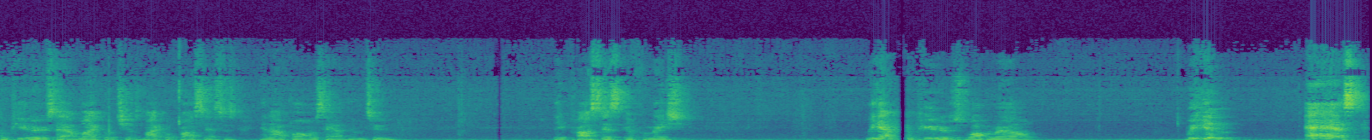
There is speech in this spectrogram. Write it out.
computers have microchips, microprocessors, and our phones have them too. They process information. We have computers walking around. We can ask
